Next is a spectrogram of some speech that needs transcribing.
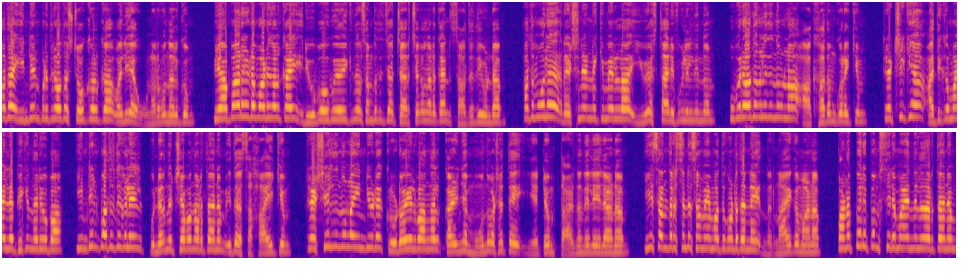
അത് ഇന്ത്യൻ പ്രതിരോധ സ്റ്റോക്കുകൾക്ക് വലിയ ഉണർവ് നൽകും. വ്യാപാര ഇടപാടുകൾക്കായി രൂപ ഉപയോഗിക്കുന്നത് സംബന്ധിച്ച ചർച്ചകൾ നടക്കാൻ സാധ്യതയുണ്ട്. അതുപോലെ റഷ്യൻ എണ്ണയ്ക്കുമേലുള്ള യു എസ് താരിഫുകളിൽ നിന്നും ഉപരോധങ്ങളിൽ നിന്നുമുള്ള ആഘാതം കുറയ്ക്കും. രക്ഷയ്ക്ക് അധികമായി ലഭിക്കുന്ന രൂപ ഇന്ത്യൻ പദ്ധതികളിൽ പുനർനിക്ഷേപം നടത്താനും ഇത് സഹായിക്കും. റഷ്യയിൽ നിന്നുള്ള ഇന്ത്യയുടെ ക്രൂഡ് ഓയിൽ വാങ്ങൽ കഴിഞ്ഞ മൂന്ന് വർഷത്തെ ഏറ്റവും താഴ്ന്ന നിലയിലാണ്. ഈ സന്ദർശന സമയം അതുകൊണ്ട് തന്നെ നിർണായകമാണ്. പണപ്പെരുപ്പം സ്ഥിരമായി നിലനിർത്താനും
